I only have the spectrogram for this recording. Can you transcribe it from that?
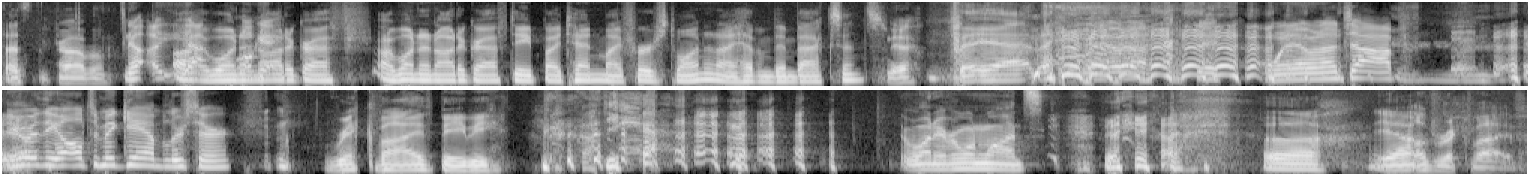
that's the problem. No, uh, yeah, I won okay. an autograph. I won an autographed eight by ten, my first one, and I haven't been back since. Yeah. But yeah, Went out on top. You are the ultimate gambler, sir. Rick Vaive, baby. The one everyone wants. uh, yeah. Love Rick Vaive.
